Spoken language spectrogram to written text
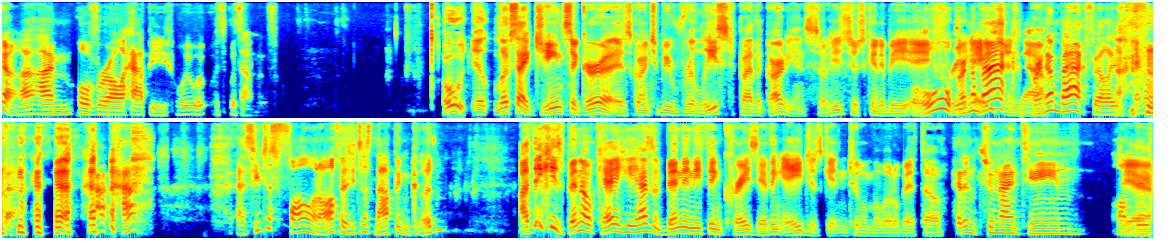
yeah, I, am overall happy with, with, with that move. Oh, it looks like Jean Segura is going to be released by the Guardians, so he's just going to be a oh, bring him back, now. bring him back, Phillies, bring him back. how, how, has he just fallen off? Has he just not been good? I think he's been okay. He hasn't been anything crazy. I think age is getting to him a little bit though. Hitting 219 on yeah. base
